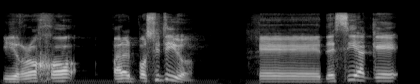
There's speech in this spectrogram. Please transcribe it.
Y rojo para el positivo. Eh, decía que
